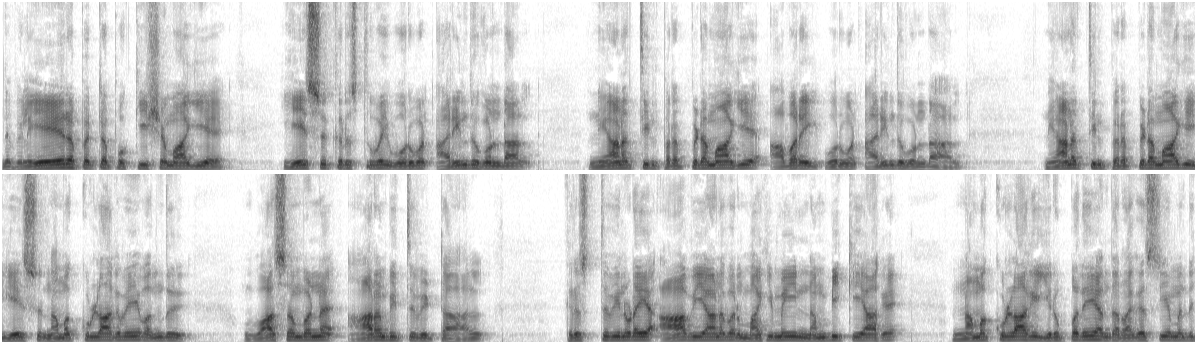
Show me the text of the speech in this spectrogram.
இந்த வெளியேறப்பெற்ற பொக்கிஷமாகிய இயேசு கிறிஸ்துவை ஒருவன் அறிந்து கொண்டால் ஞானத்தின் பிறப்பிடமாகிய அவரை ஒருவன் அறிந்து கொண்டால் ஞானத்தின் பிறப்பிடமாகிய இயேசு நமக்குள்ளாகவே வந்து வாசம் பண்ண ஆரம்பித்து விட்டால் கிறிஸ்துவினுடைய ஆவியானவர் மகிமையின் நம்பிக்கையாக நமக்குள்ளாக இருப்பதே அந்த ரகசியம் என்று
